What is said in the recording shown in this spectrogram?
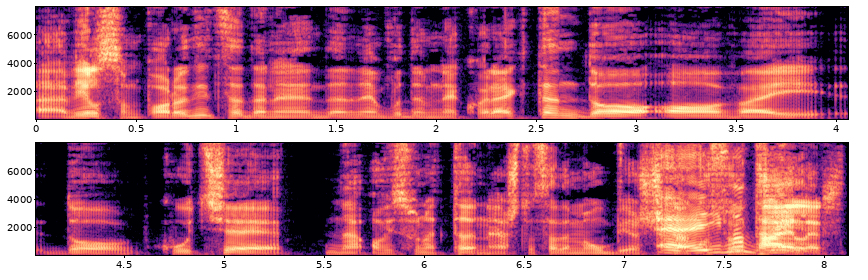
Wilson porodica, da ne, da ne budem nekorektan, do, ovaj, do kuće, na, ovi su na T nešto, sada me ubiješ. E, Kako su? Tyler.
